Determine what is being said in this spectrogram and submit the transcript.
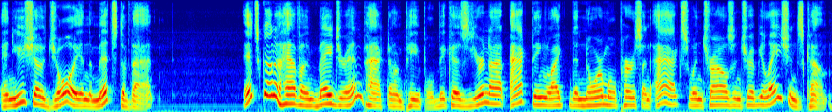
and you show joy in the midst of that, it's going to have a major impact on people because you're not acting like the normal person acts when trials and tribulations come.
